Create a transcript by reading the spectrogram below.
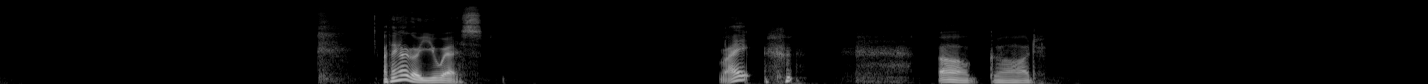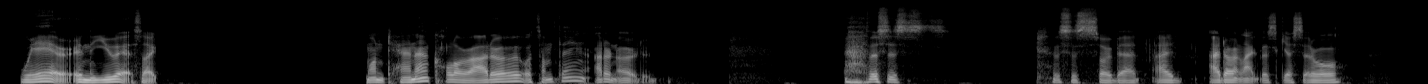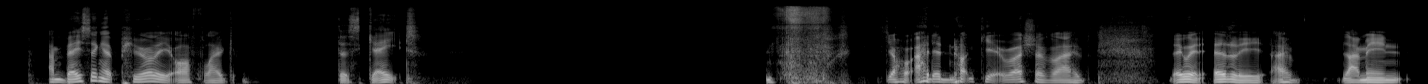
I think I go US. Right? oh god. Where in the US? Like Montana, Colorado, or something? I don't know, dude. This is this is so bad. I I don't like this guess at all. I'm basing it purely off like this gate. Yo, I did not get Russia vibes. They went Italy. I I mean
